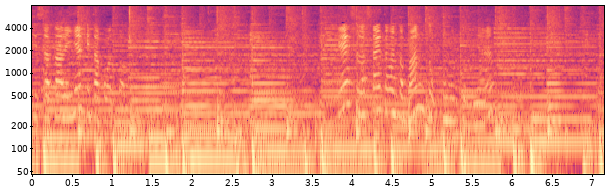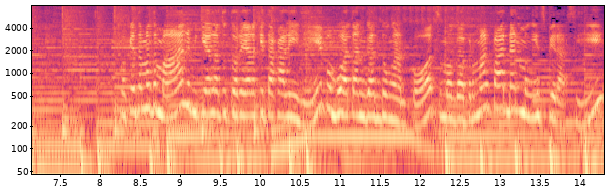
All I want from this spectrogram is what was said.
sisa talinya kita potong oke selesai teman-teman untuk penutupnya Oke teman-teman, demikianlah tutorial kita kali ini pembuatan gantungan pot. Semoga bermanfaat dan menginspirasi.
